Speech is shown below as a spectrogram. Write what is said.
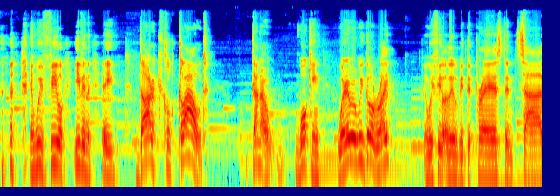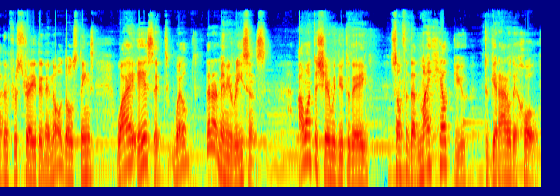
and we feel even a dark cloud kind of walking wherever we go, right? And we feel a little bit depressed and sad and frustrated and all those things. Why is it? Well, there are many reasons. I want to share with you today something that might help you to get out of the hole.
